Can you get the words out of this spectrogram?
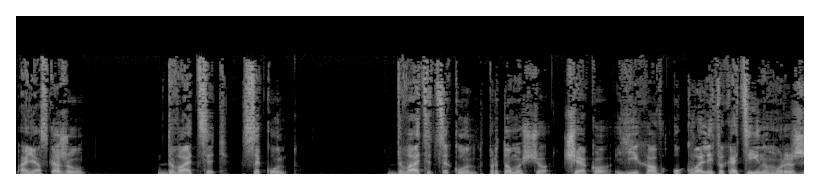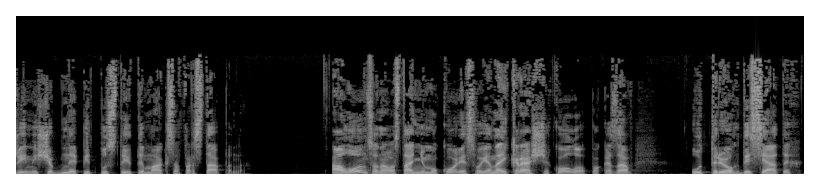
А я скажу 20 секунд. 20 секунд, при тому, що Чеко їхав у кваліфікаційному режимі, щоб не підпустити Макса Ферстапена. Алонсо на останньому колі своє найкраще коло показав у трьох десятих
